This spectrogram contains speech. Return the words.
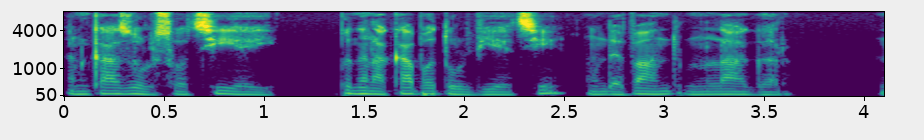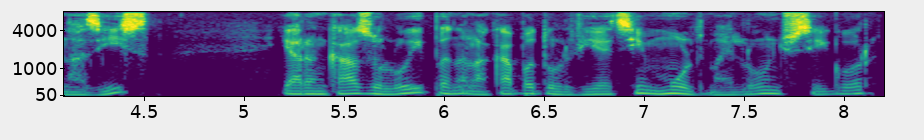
în cazul soției, până la capătul vieții, undeva într-un lagăr nazist, iar în cazul lui, până la capătul vieții, mult mai lungi, sigur,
